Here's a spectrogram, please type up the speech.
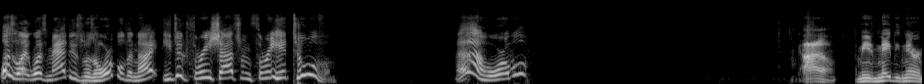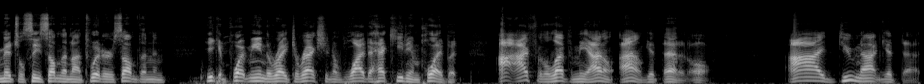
Wasn't like Wes Matthews was horrible tonight. He took three shots from three, hit two of them. That's horrible. I don't. I mean, maybe Mary Mitchell sees something on Twitter or something, and he can point me in the right direction of why the heck he didn't play. But I, I for the life of me, I don't. I don't get that at all. I do not get that.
